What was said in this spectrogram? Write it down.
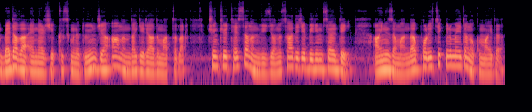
bedava enerji kısmını duyunca anında geri adım attılar. Çünkü Tesla'nın vizyonu sadece bilimsel değil, aynı zamanda politik bir meydan okumaydı.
